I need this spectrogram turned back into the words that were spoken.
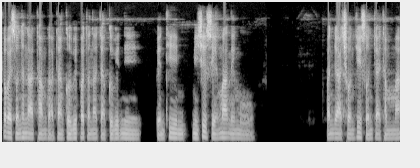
ก็ไปสนทนาธรรมกับอาจารย์โกวิทเพราะตอนนั้นอาจารย์โกวิทนี่เป็นที่มีชื่อเสียงมากในหมู่ ปัญญาชนที่สนใจธรรมะ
